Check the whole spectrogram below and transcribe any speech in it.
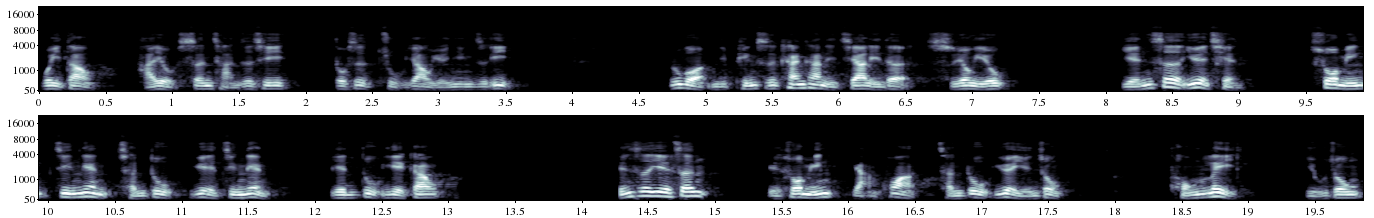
味道还有生产日期都是主要原因之一。如果你平时看看你家里的食用油，颜色越浅，说明精炼程度越精炼，烟度越高；颜色越深，也说明氧化程度越严重。同类油中。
